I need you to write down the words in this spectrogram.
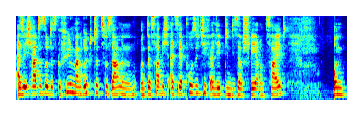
Also ich hatte so das Gefühl, man rückte zusammen und das habe ich als sehr positiv erlebt in dieser schweren Zeit. Und,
